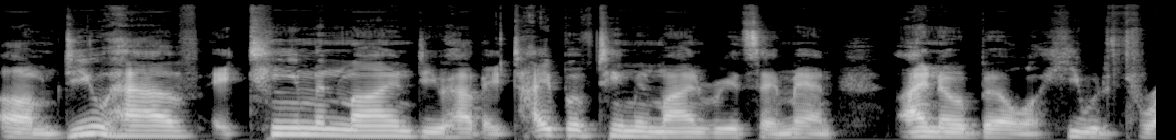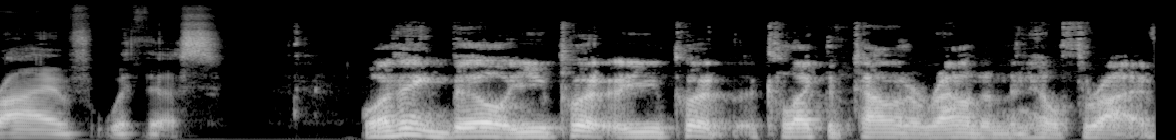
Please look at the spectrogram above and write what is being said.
um, do you have a team in mind? Do you have a type of team in mind where you'd say, man, I know Bill, he would thrive with this? Well, I think Bill, you put you put collective talent around him, and he'll thrive.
